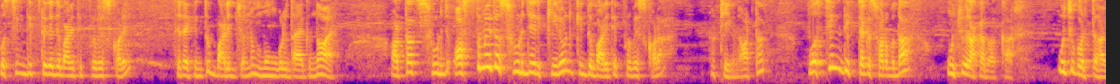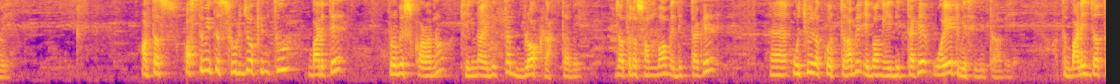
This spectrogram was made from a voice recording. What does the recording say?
পশ্চিম দিক থেকে যে বাড়িতে প্রবেশ করে, সেটা কিন্তু বাড়ির জন্য মঙ্গলদায়ক নয়। অর্থাৎ সূর্য, অস্তমিত সূর্যের কিরণ কিন্তু বাড়িতে প্রবেশ করা ঠিক না অর্থাৎ পশ্চিম দিকটাকে সর্বদা উঁচু রাখা দরকার, উঁচু করতে হবে। অর্থাৎ অস্তমিত সূর্য কিন্তু বাড়িতে প্রবেশ করানো ঠিক নয়, এদিকটা ব্লক রাখতে হবে। যতটা সম্ভব এদিকটাকে উঁচু করতে হবে এবং এই দিকটাকে ওয়েট বেশি দিতে হবে। অর্থাৎ বাড়ির যত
